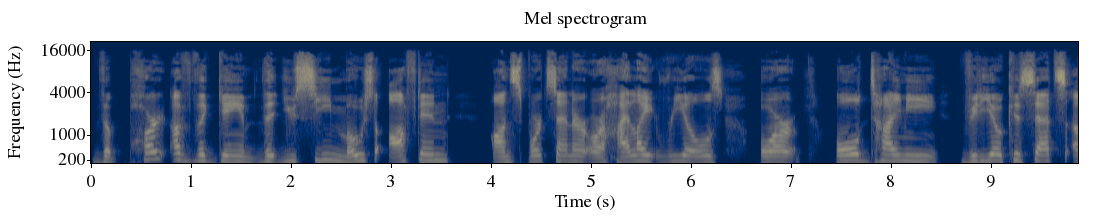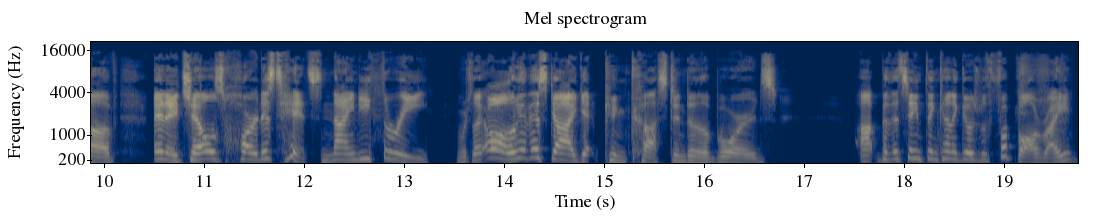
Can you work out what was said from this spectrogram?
the part of the game that you see most often on SportsCenter or highlight reels or old timey video cassettes of NHL's hardest hits 93. Which like, oh, look at this guy get concussed into the boards. Uh, but the same thing kind of goes with football, right?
